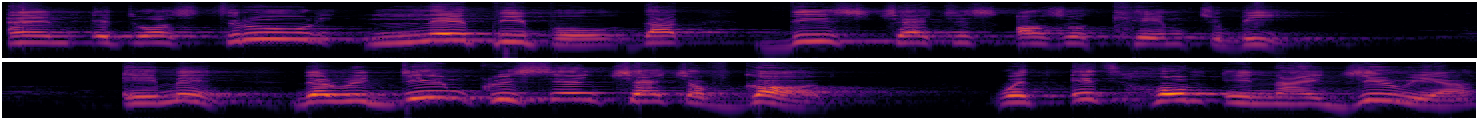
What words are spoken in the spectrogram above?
And it was through lay people that these churches also came to be. Amen. The Redeemed Christian Church of God, with its home in Nigeria,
